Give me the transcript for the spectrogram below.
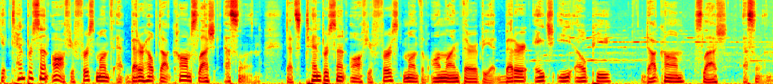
Get 10% off your first month at betterhelp.com slash Esalen. That's 10% off your first month of online therapy at betterhelp.com slash Esalen.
